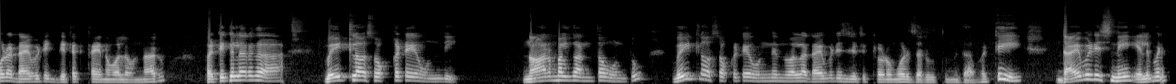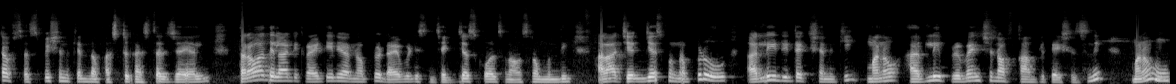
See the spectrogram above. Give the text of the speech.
కూడా డయాబెటిక్ డిటెక్ట్ అయిన వాళ్ళు ఉన్నారు. పర్టికులర్గా వెయిట్ లాస్ ఒక్కటే ఉంది. నార్మల్గా అంతా ఉంటూ వెయిట్ లాస్ ఒక్కటే వల్ల డయాబెటీస్ డిటెక్ట్ అవ్వడం కూడా జరుగుతుంది కాబట్టి డయాబెటీస్ని ఎలిమెంట్ ఆఫ్ సస్పిషన్ కింద ఫస్ట్ కన్సిడర్ చేయాలి. తర్వాత ఇలాంటి క్రైటీరియా ఉన్నప్పుడు డయాబెటీస్ని చెక్ చేసుకోవాల్సిన అవసరం ఉంది. అలా చెక్ చేసుకున్నప్పుడు అర్లీ డిటెక్షన్కి మనం అర్లీ ప్రివెన్షన్ ఆఫ్ కాంప్లికేషన్స్ని మనం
